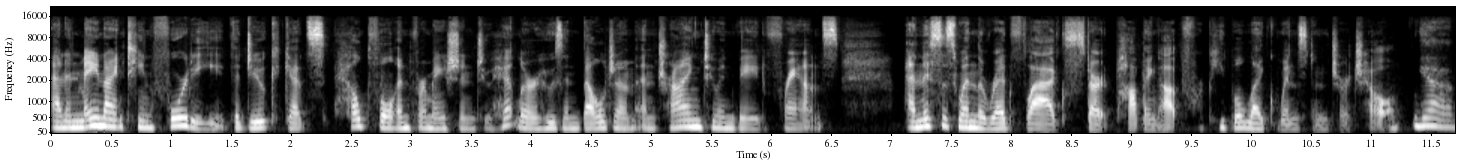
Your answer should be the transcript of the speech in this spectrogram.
And in May 1940, the Duke gets helpful information to Hitler, who's in Belgium and trying to invade France. And this is when the red flags start popping up for people like Winston Churchill. Yeah.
